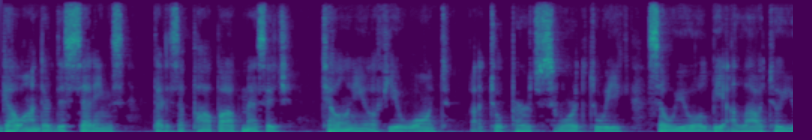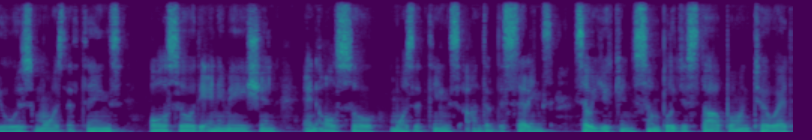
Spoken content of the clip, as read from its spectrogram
go under the settings. There is a pop-up message telling you if you want uh, to purchase for the tweak so you will be allowed to use most of the things also the animation and also most of the things under the settings. So you can simply just stop onto it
